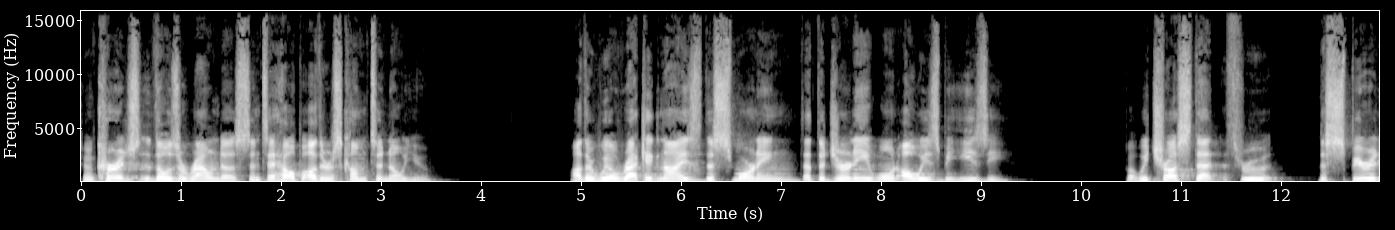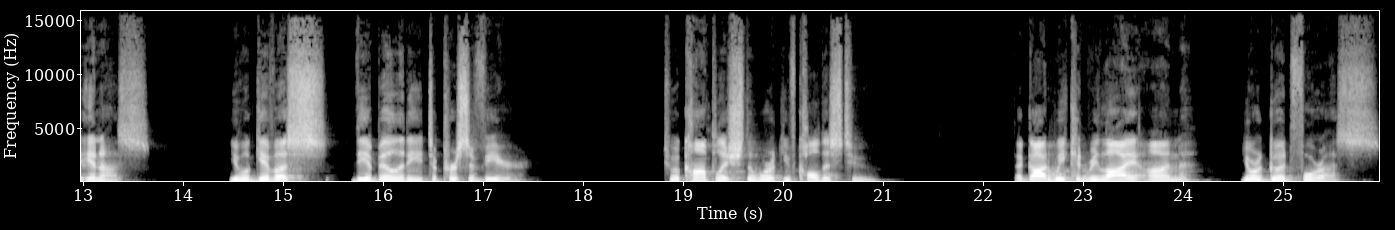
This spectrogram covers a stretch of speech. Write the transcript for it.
to encourage those around us, and to help others come to know you. Father, we'll recognize this morning that the journey won't always be easy, but we trust that through the Spirit in us, you will give us the ability to persevere, to accomplish the work you've called us to. That God, we can rely on your good for us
